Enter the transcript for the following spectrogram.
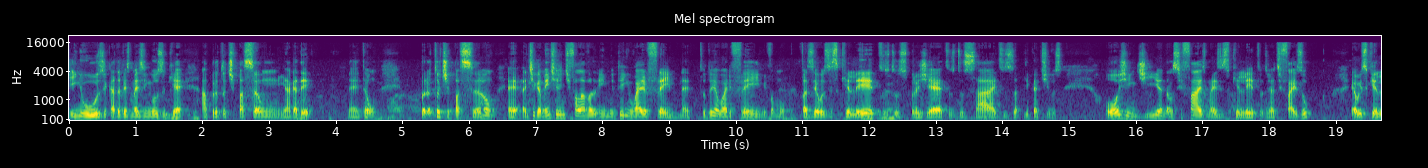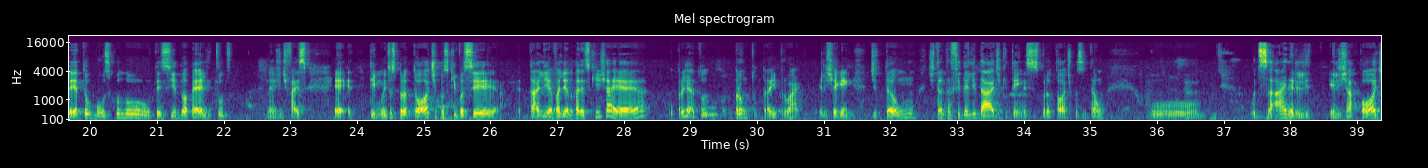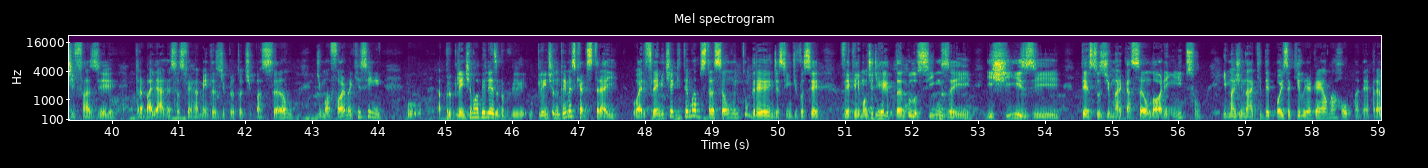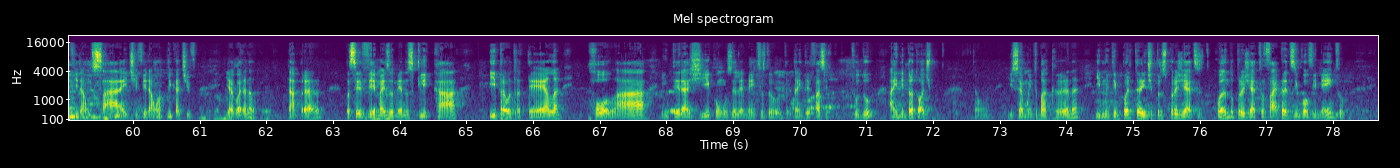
em uso e cada vez mais em uso que é a prototipação em HD. Né? Então, prototipação, é, antigamente a gente falava em, muito em wireframe, né? Tudo é wireframe, vamos fazer os esqueletos dos projetos, dos sites, dos aplicativos. Hoje em dia não se faz mais esqueleto, já se faz o é o esqueleto, o músculo, o tecido, a pele, tudo. Né? A gente faz é, tem muitos protótipos que você está ali avaliando, parece que já é o projeto pronto para ir para o ar. Eles chegam de tão de tanta fidelidade que tem nesses protótipos. Então, o, o designer ele ele já pode fazer, trabalhar nessas ferramentas de prototipação de uma forma que, sim, para o cliente é uma beleza, porque o cliente não tem mais que abstrair. O wireframe tinha que ter uma abstração muito grande, assim, de você ver aquele monte de retângulo cinza e, e X e textos de marcação lore em Y, imaginar que depois aquilo ia ganhar uma roupa, né, para virar um site, virar um aplicativo. E agora não. Dá para você ver mais ou menos, clicar, ir para outra tela rolar, interagir com os elementos do, da interface, tudo ainda em protótipo. Então, isso é muito bacana e muito importante para os projetos. Quando o projeto vai para desenvolvimento,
